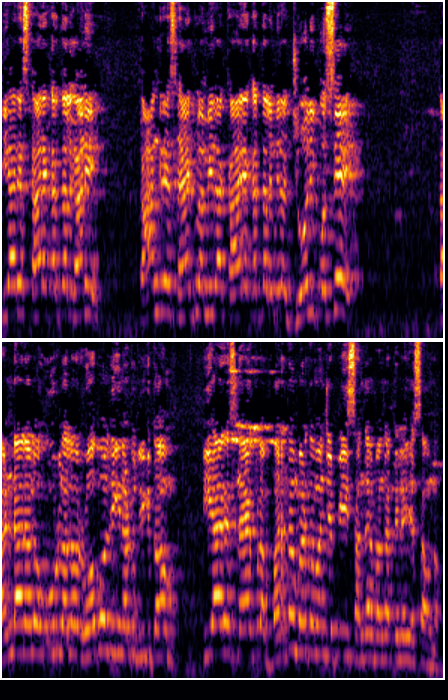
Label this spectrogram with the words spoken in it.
టీఆర్ఎస్ కార్యకర్తలు కానీ కాంగ్రెస్ నాయకుల మీద కార్యకర్తల మీద జోలికి వస్తే తండాలలో ఊర్లలో రోబోలు దిగినట్టు దిగుతాం. టీఆర్ఎస్ నాయకుల భరతం భరతం అని చెప్పి ఈ సందర్భంగా తెలియజేస్తా ఉన్నాం.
